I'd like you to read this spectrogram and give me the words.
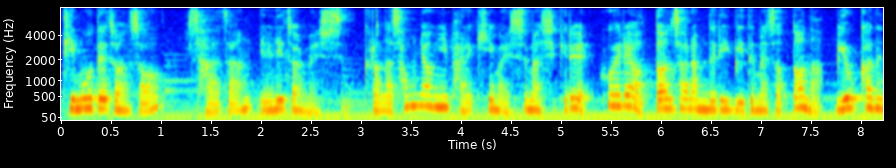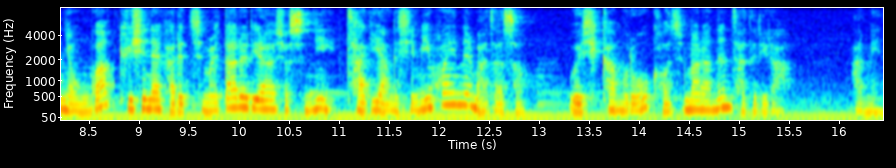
디모데전서 4장 1, 2절 말씀. 그러나 성령이 밝히 말씀하시기를 후일에 어떤 사람들이 믿음에서 떠나 미혹하는 영과 귀신의 가르침을 따르리라 하셨으니 자기 양심이 화인을 맞아서 외식함으로 거짓말하는 자들이라. 아멘.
